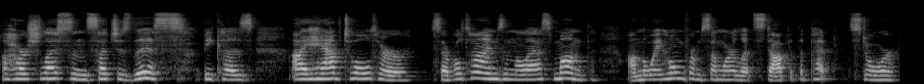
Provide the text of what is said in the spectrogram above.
a harsh lesson such as this, because I have told her several times in the last month on the way home from somewhere, let's stop at the pet store,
